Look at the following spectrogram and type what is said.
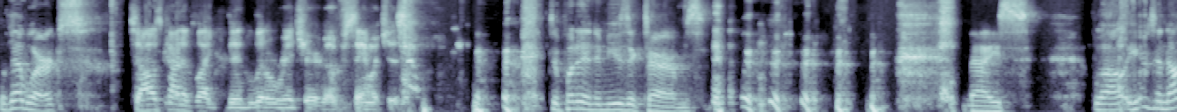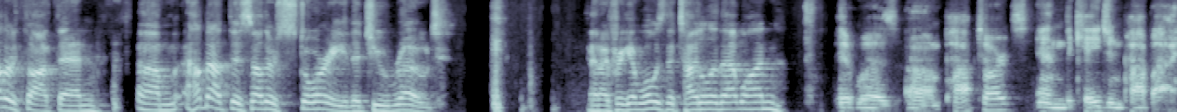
Well, that works. So I was kind of like the little Richard of sandwiches. To put it into music terms. nice. Well, here's another thought then. Um, how about this other story that you wrote? And I forget what was the title of that one? It was um, Pop Tarts and the Cajun Popeye.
